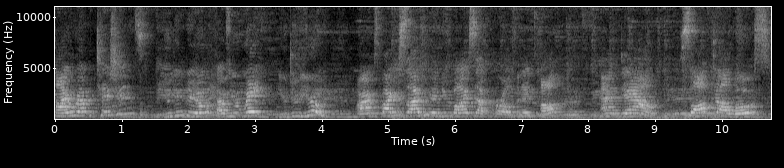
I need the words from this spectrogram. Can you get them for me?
higher repetitions. You can do heavier weight. You do you. Arms by your side, we're gonna do bicep curls and it's up and down. Soft elbows.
